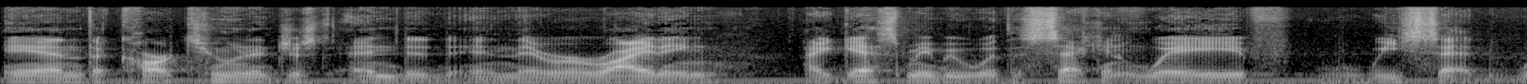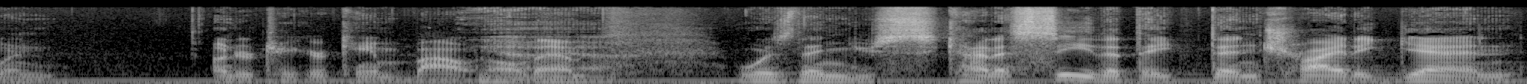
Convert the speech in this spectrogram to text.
and the cartoon had just ended, and they were writing, I guess maybe with the second wave, we said when Undertaker came about and all them, yeah. Was then you kind of see that they then tried again,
